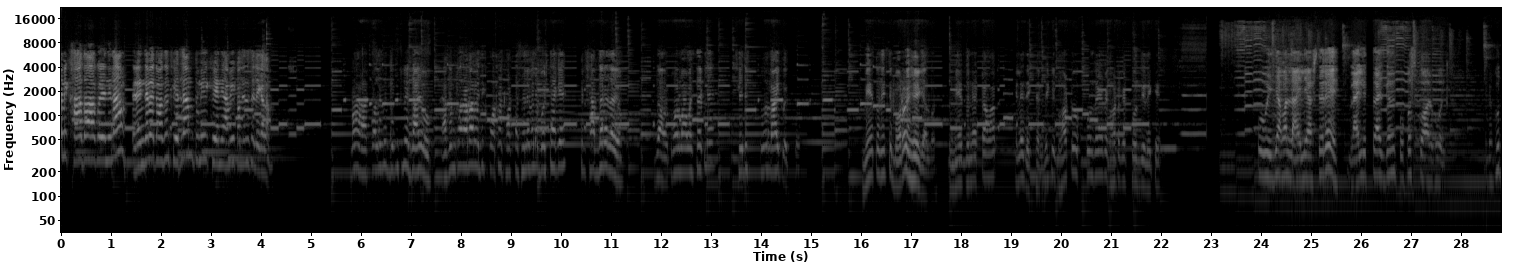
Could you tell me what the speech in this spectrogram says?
আমি খাওয়া দাওয়া করে নিলাম রেঞ্জে ভাই তোমার জন্য খেয়ে দিলাম তুমি খেয়ে নি আমি কলেজে চলে গেলাম। মা কলেজে দেখে শুনে যাইও এখনকার আবার ওইদিক পথে ঠাট্টা ছেলেবেলে বসে থাকে খুব সাবধানে যাইও যাও তোমার মা বসে থাকলে সেদিক তোমার মাই করতো। মেয়ে তো দেখতে বড়ই হয়ে গেল। মেয়ের জন্য একটা আমার ছেলে দেখতে হবে। দেখি ঘটক কোন জায়গাতে ঘটকের খোঁজ দিয়ে দেখে। ওই যে আমার লাইলি আসছে রে। লাইলির তো আজকে আমি প্রপোজ করবই। বহুত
